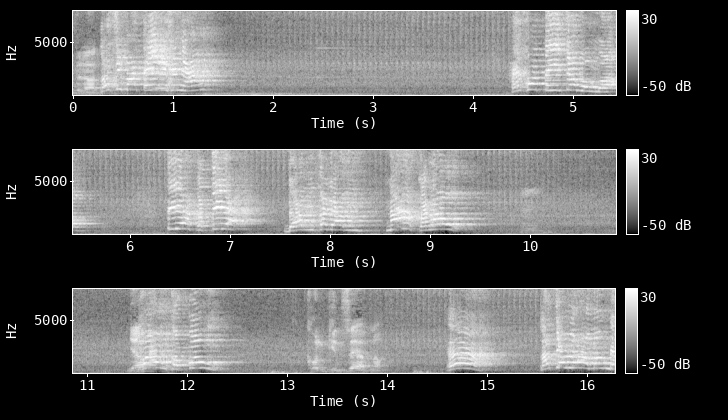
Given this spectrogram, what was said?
เวลาแล้วสิมาตีให้หยังให้คนตีเจ้าบ่งบอกเตี้ยกับเตี้ยดำกับดำหน้ากับเล่าอืมยันป้องกับปุ้งคนกินแซ่บเนาะเออแล้วเจ้าเล่ามึงไหน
